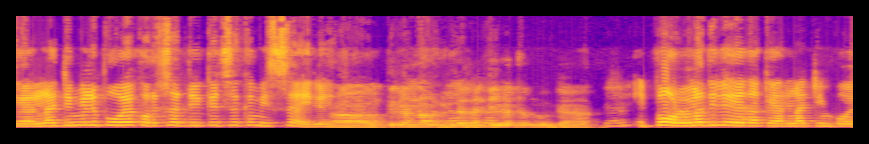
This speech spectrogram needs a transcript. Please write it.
കേരള ടീമിൽ പോയ കുറച്ച് സർട്ടിഫിക്കറ്റ്സ് ഒക്കെ മിസ്സായില്ലേ ഇപ്പൊ ഉള്ളതിൽ ഏതാ കേരള ടീം പോയ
